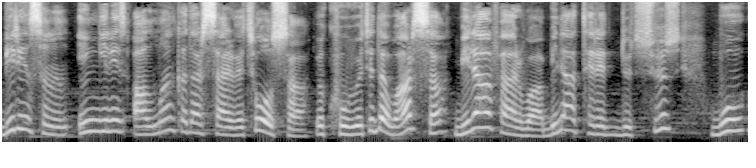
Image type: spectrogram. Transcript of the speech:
bir insanın İngiliz, Alman kadar serveti olsa ve kuvveti de varsa bila ferva, bila tereddütsüz bu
